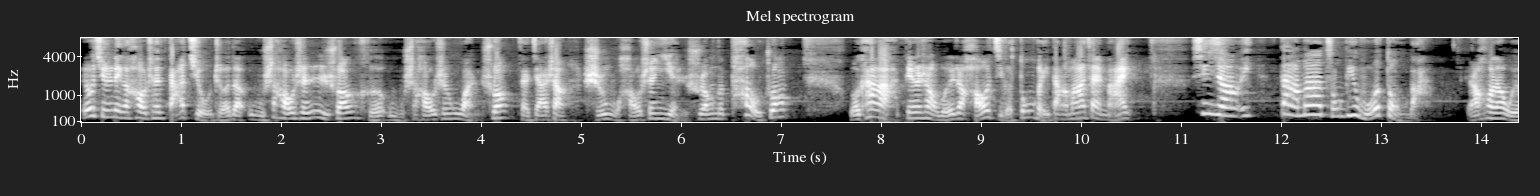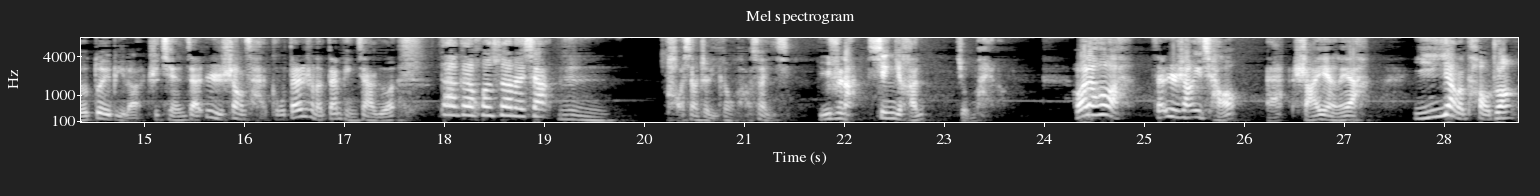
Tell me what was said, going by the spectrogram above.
尤其是那个号称打九折的五十毫升日霜和五十毫升晚霜，再加上十五毫升眼霜的套装。我看啊，边上围着好几个东北大妈在买，心想，哎，大妈总比我懂吧？然后呢，我又对比了之前在日上采购单上的单品价格，大概换算了一下，嗯，好像这里更划算一些。于是呢，心一横就买了。回来后啊，在日上一瞧，哎，傻眼了呀！一样的套装，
